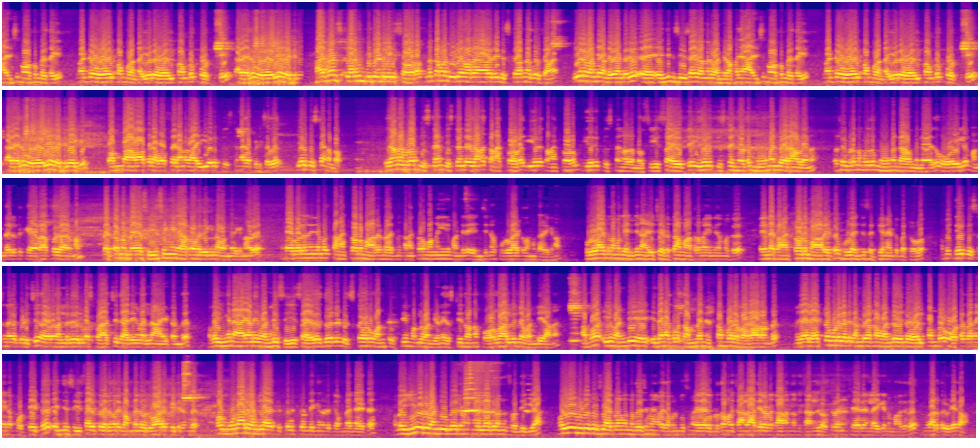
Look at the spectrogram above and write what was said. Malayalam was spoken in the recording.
അഴിച്ച് നോക്കുമ്പോഴത്തേക്ക് മറ്റേ ഓയിൽ പമ്പ് ഉണ്ട് ഈ ഒരു ഓയിൽ പമ്പ് പൊട്ടി അതായത് ഓയിൽ ഹെഡിൽ ഹൈ ഫ്രണ്ട്സ് എല്ലാവർക്കും പുതിയ വീഡിയോയിലേക്ക് സ്വാഗതം. ഇന്നത്തെ നമ്മുടെ വീഡിയോ എന്ന് പറയുന്ന ഒരു ഡിസ്കവറിനെ കുറിച്ചാണ്. ഈ ഒരു വണ്ടി ഉണ്ട് ഈ വണ്ടി ഒരു എഞ്ചിൻ സീസായി വന്നൊരു വണ്ടിയാണ്. അപ്പൊ ഞാൻ അഴിച്ച് നോക്കുമ്പോഴത്തേക്ക് മറ്റേ ഓയിൽ പമ്പ് ഉണ്ട് ഈ ഒരു ഓയിൽ പമ്പ് പൊട്ടി അതായത് ഓയിൽ ഹെഡിലേക്ക് പമ്പ് ആവാത്തൊരു അവസ്ഥയിലാണ് ഈ ഒരു പിസ്റ്റനൊക്കെ പിടിച്ചത്. ഈ ഒരു പിസ്റ്റൻ കണ്ടോ? ഇതാണ് നമ്മുടെ പിസ്റ്റൻ പിസ്റ്റന്റെ ഇതാണ് കണക്ടറോട് ഈ ഒരു കണക്ടറോടും ഈ ഒരു പിസ്റ്റൻ കണ്ടോ? സീസായിട്ട് ഈ ഒരു പിസ്റ്റൻ ഇങ്ങോട്ട് മൂവ്മെന്റ് വരാനുള്ളതാണ്. പക്ഷെ ഇവിടെ നമുക്കിത് മൂവ്മെന്റ് ആവുന്നില്ല. അതായത് ഓയിൽ മണ്ടയിലിട്ട് കയറാത്തത് കാരണം പെട്ടെന്നുണ്ടായ സീസിങ് കാരണമാണ് ഇതിങ്ങനെ വന്നിരിക്കുന്നത്. അപ്പൊ അതുപോലെ തന്നെ നമുക്ക് കണക്ടറോട് മാറേണ്ടതായിരുന്നു. കണക്ടറോട് മാറണമെങ്കിൽ ഈ വണ്ടിയുടെ എഞ്ചിനെ ഫുള്ളായിട്ട് നമുക്ക് അഴിക്കണം. ഫുള്ളായിട്ട് നമുക്ക് എഞ്ചിൻ അഴിച്ചെടുത്താൽ മാത്രമേ ഇനി നമുക്ക് ഇതിന്റെ കണക്ടറോട് മാറിയിട്ട് ഫുൾ എഞ്ചിൻ സെറ്റ് ചെയ്യാനായിട്ട് പറ്റുള്ളൂ. അപ്പൊ ഈ ഒരു പിസ്റ്റനൊക്കെ പിടിച്ച് അതുപോലെ നല്ല രീതിയിലുള്ള സ്ക്രാച്ച് കാര്യങ്ങളെല്ലാം ആയിട്ടുണ്ട്. അപ്പൊ ഇങ്ങനെ ആയാണ് ഈ വണ്ടി സീസ് ആയത്. ഇതൊരു ഡിസ്കവർ വൺ ഫിഫ്റ്റി മോഡൽ വണ്ടിയാണ്. എസ് ടി എന്ന് പറഞ്ഞ ഫോർ വാൽവിന്റെ വണ്ടിയാണ്. അപ്പോൾ ഈ വണ്ടി ഇതിനകത്തുള്ള കമ്പനി ഇഷ്ടം പോലെ വരാറുണ്ട്. ഇതിൽ ഏറ്റവും കൂടുതലായിട്ട് കണ്ടുവരുന്ന വണ്ടി ഇതിന്റെ ഓയിൽ പമ്പ് ഓട്ടോ തന്നെ ഇങ്ങനെ പൊട്ടിയിട്ട് എഞ്ചിൻ സീസായിട്ട് വരുന്ന ഒരു കംപ്ലൈന്റ് ഒരുപാട് കിട്ടിയിട്ടുണ്ട് അപ്പൊ മൂന്നാൽ വണ്ടികളൊക്കെ കിട്ടിയിട്ടുണ്ട് ഇങ്ങനെ ഒരു കംപ്ലൈന്റ് ആയിട്ട്. അപ്പൊ ഈ ഒരു വണ്ടി ഉപയോഗിക്കണം എല്ലാവരും ഒന്ന് ശ്രദ്ധിക്കുക. ഈ വീഡിയോ കുറിച്ചുള്ള അഭിപ്രായങ്ങൾ നിർദ്ദേശം ഞങ്ങളുടെ കമന്റ് ബോക്സിൽ രേഖപ്പെടുത്താം നമ്മുടെ ചാനൽ ആദ്യമായിട്ട് കാണുന്നുണ്ട് ചാനൽ സബ്സ്ക്രൈബ് ചെയ്യാനും ഷെയർ ചെയ്യാനും ലൈക്ക് ചെയ്യാൻ മറക്കരുത്. നിങ്ങൾ അടുത്ത വീഡിയോ കാണാം.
